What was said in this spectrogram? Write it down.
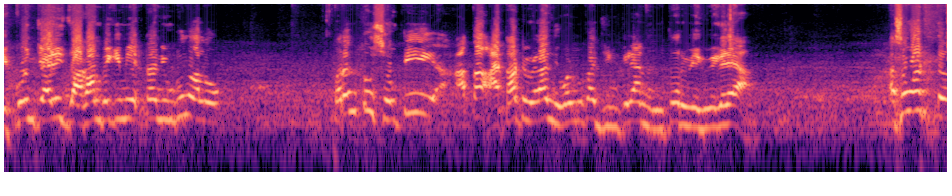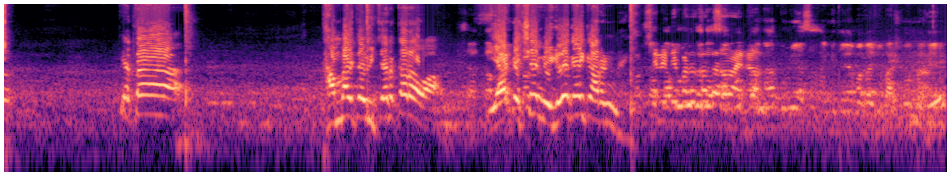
एकोणचाळीस जागांपैकी मी एकटा निवडून आलो. परंतु शेवटी आता आठ आठ वेळा निवडणुका जिंकल्यानंतर वेगवेगळ्या असं वाटतं की आता थांबायचा विचार करावा. यापेक्षा वेगळं काही कारण नाही. तुम्ही असं सांगितलं आहे.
